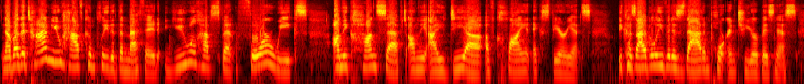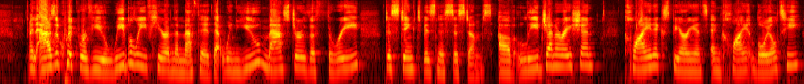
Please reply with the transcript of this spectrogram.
Now, by the time you have completed the method, you will have spent four weeks on the concept, on the idea of client experience, because I believe it is that important to your business. And as a quick review, we believe here in the method that when you master the three distinct business systems of lead generation, client experience, and client loyalty,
